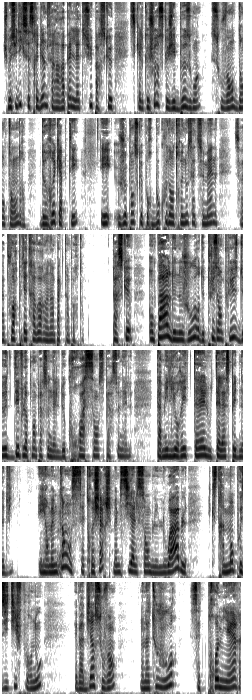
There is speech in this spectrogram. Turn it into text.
Je me suis dit que ce serait bien de faire un rappel là-dessus parce que c'est quelque chose que j'ai besoin souvent d'entendre, de recapter, et je pense que pour beaucoup d'entre nous cette semaine, ça va pouvoir peut-être avoir un impact important. Parce que on parle de nos jours de plus en plus de développement personnel, de croissance personnelle, d'améliorer tel ou tel aspect de notre vie. Et en même temps, cette recherche, même si elle semble louable, extrêmement positive pour nous, eh bien, bien souvent, on a toujours cette première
